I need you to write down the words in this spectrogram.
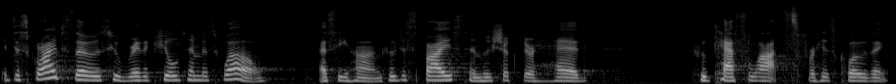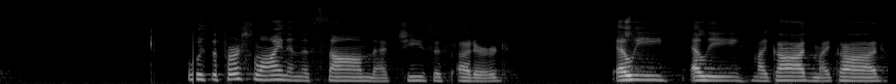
It describes those who ridiculed him as well as he hung, who despised him, who shook their head, who cast lots for his clothing. It was the first line in the psalm that Jesus uttered Eli, Eli, my God, my God,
